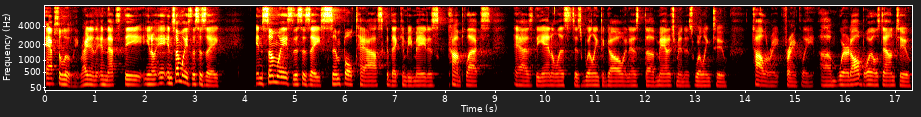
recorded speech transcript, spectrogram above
Absolutely right, and and that's the you know in, in some ways this is a in some ways this is a simple task that can be made as complex as the analyst is willing to go and as the management is willing to tolerate, frankly, um, where it all boils down to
